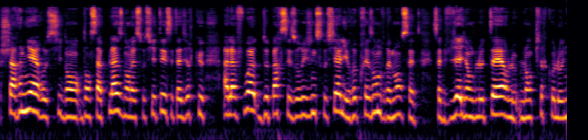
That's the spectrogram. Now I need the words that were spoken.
charnière aussi dans, sa place dans la société, c'est-à-dire que à la fois, de par ses origines sociales, il représente vraiment cette vieille Angleterre, l'empire colonial,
